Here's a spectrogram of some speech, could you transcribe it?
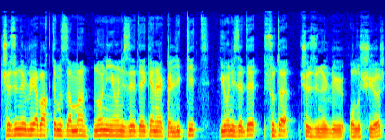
Çözünürlüğe baktığımız zaman non-iyonizede genellikle lipid, iyonizede suda çözünürlüğü oluşuyor.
